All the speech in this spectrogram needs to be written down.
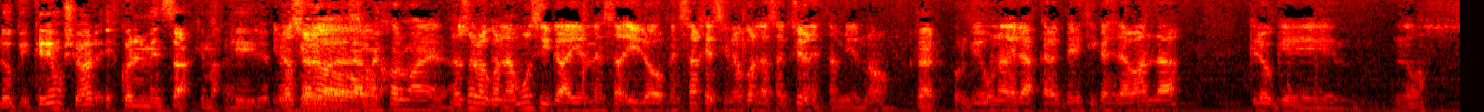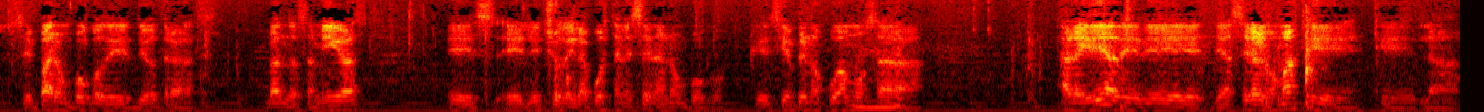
lo que queremos llevar es con el mensaje más que... Y no solo, de la mejor manera. no solo con la música y, el mensa- y los mensajes, sino con las acciones también, ¿no? Claro. Porque una de las características de la banda, creo que nos separa un poco de, de otras bandas amigas, es el hecho de la puesta en escena, ¿no? Un poco. Que siempre nos jugamos a, a la idea de, de- de hacer algo más que, que la,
